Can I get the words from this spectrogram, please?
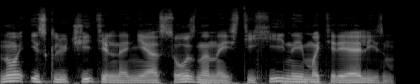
но исключительно неосознанный стихийный материализм.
